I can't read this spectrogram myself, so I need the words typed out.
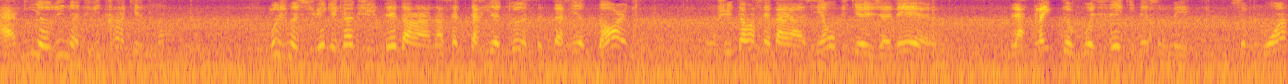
à, améliorer notre vie tranquillement. Moi, je me souviens que quand j'étais dans, cette période-là, cette période dark, où j'étais en séparation, puis que j'avais euh, la plainte de voix de fait qui était sur moi,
